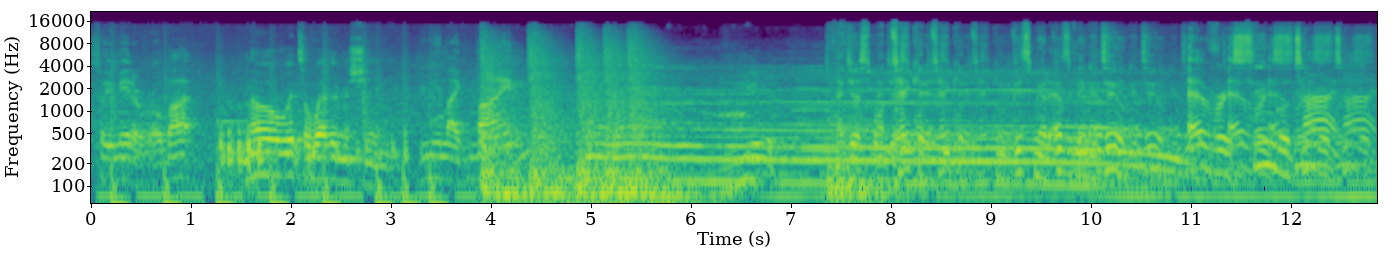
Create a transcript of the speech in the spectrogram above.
So you made a robot? No, it's a weather machine. You mean like mine? I just want to take it, take it, take it. He beats me at everything I do. Every single time. I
